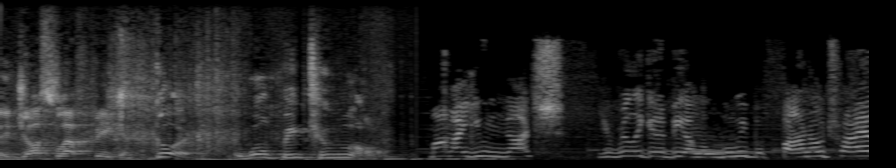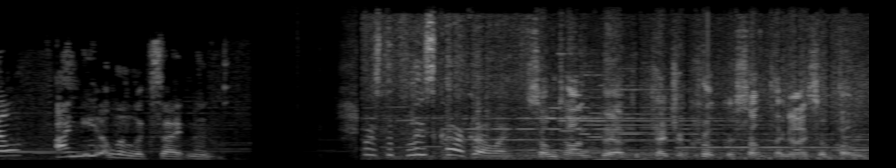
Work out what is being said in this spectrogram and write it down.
They just left Beacon. Good. It won't be too long. Mom, are you nuts? You're really gonna be on the Louis Boffano trial? I need a little excitement. Where's the police car going? Sometimes they have to catch a crook or something, I suppose.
